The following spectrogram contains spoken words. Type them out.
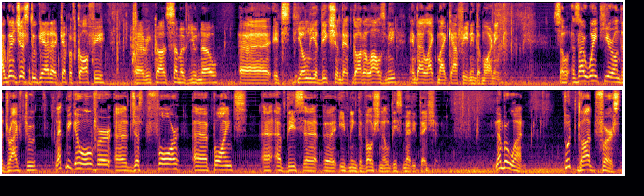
I'm going just to get a cup of coffee uh, because some of you know uh, it's the only addiction that God allows me, and I like my caffeine in the morning. So, as I wait here on the drive through, let me go over uh, just four uh, points uh, of this uh, evening devotional, this meditation. Number one, put God first.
